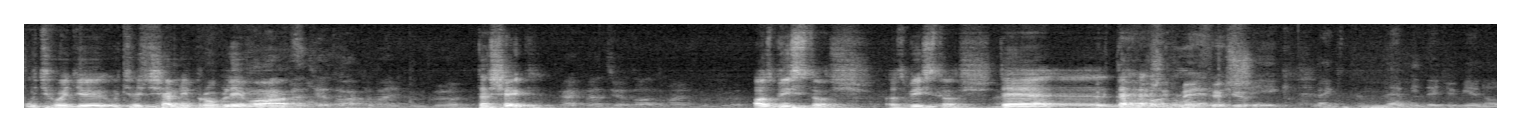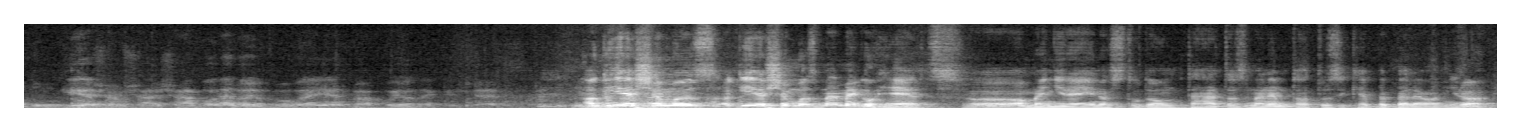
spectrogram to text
Úgyhogy, úgyhogy semmi probléma. Tessék? Az biztos, az biztos. De... de... Meg nem mindegy, hogy milyen adó. GSM sávban nem nagyon próbálják, mert akkor jönnek a GSM az, a GSM az már megahertz, amennyire én azt tudom, tehát az már nem tartozik ebbe bele annyira.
